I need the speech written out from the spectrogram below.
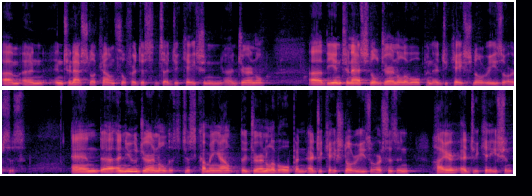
um, an International Council for Distance Education uh, journal, uh, the International Journal of Open Educational Resources, and uh, a new journal that's just coming out, the Journal of Open Educational Resources in Higher Education.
